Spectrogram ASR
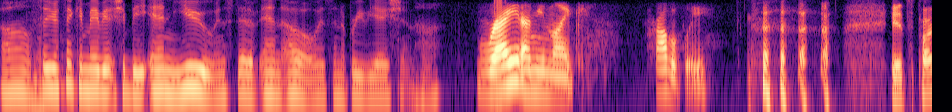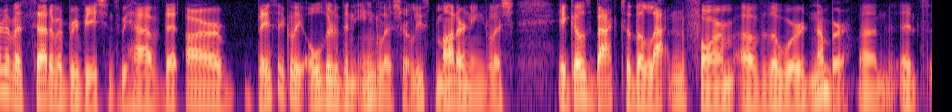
Oh, so you're thinking maybe it should be NU instead of NO as an abbreviation, huh? Right? I mean, like, probably. it's part of a set of abbreviations we have that are basically older than English, or at least modern English. It goes back to the Latin form of the word number. Um, it's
